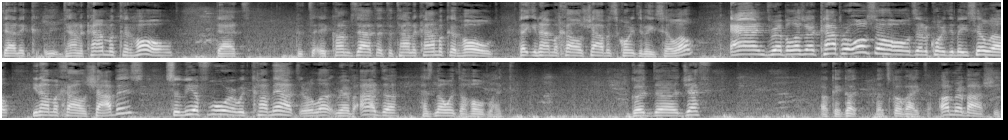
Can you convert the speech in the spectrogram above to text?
that it, Tanakama could hold that it comes out that the Tanakama could hold that you're not Machal Shabbos according to Beis Hillel, and Rebbe Lazar Kapra also holds that according to Beis Hillel, you're not Machal Shabbos. So therefore, it would come out that Rev Ada has no one to hold like. Good, uh, Jeff. Okay, good. Let's go weiter. Amr Bashi.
